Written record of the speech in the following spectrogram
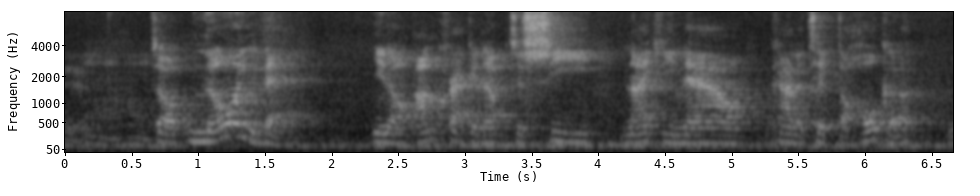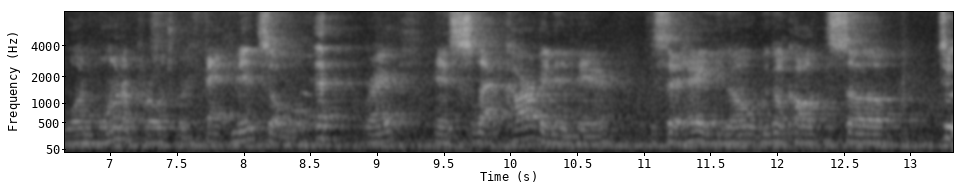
Yeah. Mm-hmm. So knowing that, you know, I'm cracking up to see Nike now kind of take the Hoka one-one approach with a fat midsole, right, and slap carbon in there to say, hey, you know, we're gonna call it the sub two.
